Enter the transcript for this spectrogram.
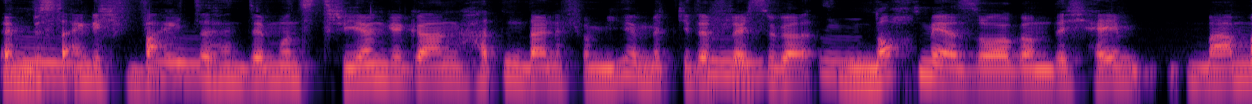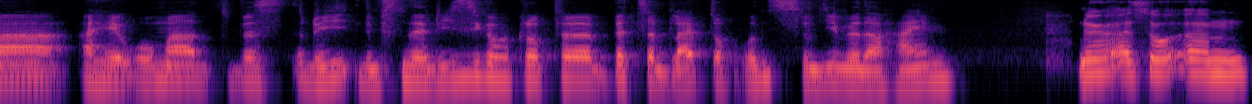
Ähm, mhm. Bist du eigentlich mhm. weiterhin demonstrieren gegangen? Hatten deine Familienmitglieder mhm. vielleicht sogar mhm. noch mehr Sorge um dich? Hey Mama, mhm. hey Oma, du bist, du bist eine Risikogruppe, bitte bleib doch uns zuliebe daheim. Nö, also ähm,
